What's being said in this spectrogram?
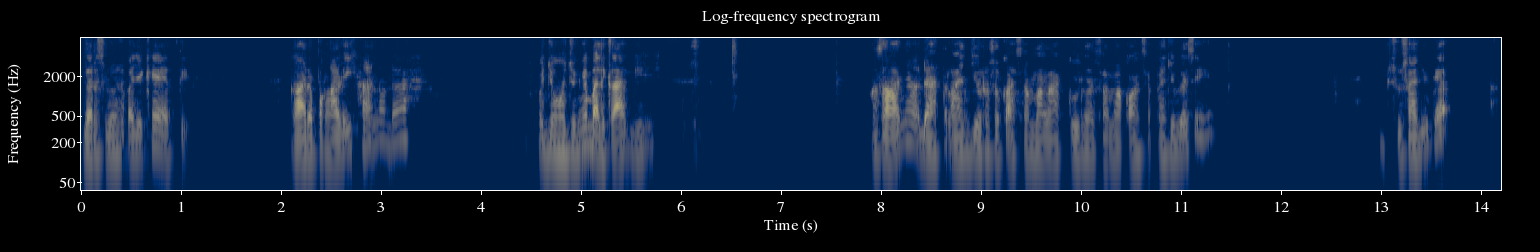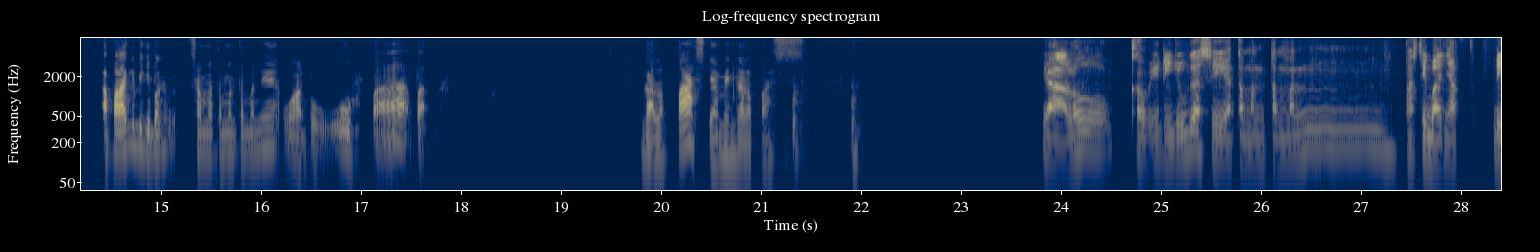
Dari sebelum suka JKT nggak ada pengalihan udah. Ujung-ujungnya balik lagi. Masalahnya udah terlanjur suka sama lagunya sama konsepnya juga sih. Susah juga. Apalagi dijebak sama teman-temannya. Waduh pak pak nggak lepas jamin nggak lepas Ya lu ke ini juga sih ya teman-teman pasti banyak di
